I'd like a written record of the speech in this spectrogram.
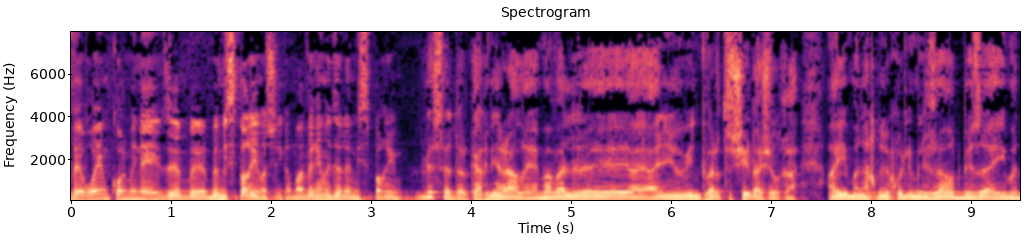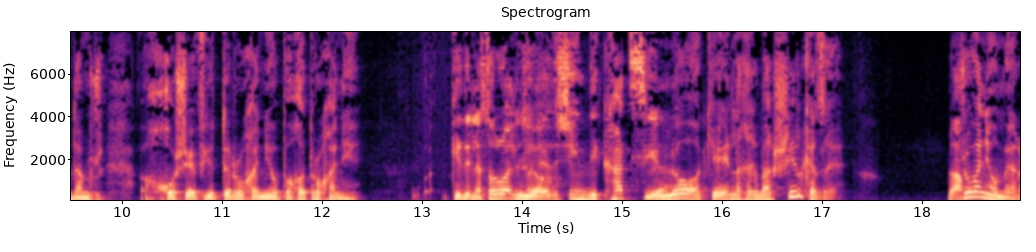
ורואים כל מיני, זה במספרים, מה שנקרא, מעבירים את זה למספרים. בסדר, כך נראה להם, אבל אני מבין כבר את השאלה שלך. האם אנחנו יכולים לזהות בזה, האם אדם חושב יותר רוחני או פחות רוחני? כדי לנסות אולי למצוא לא. איזושהי אינדיקציה. לא, כי אין לך מכשיר כזה. לא, שוב אבל... אני אומר.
